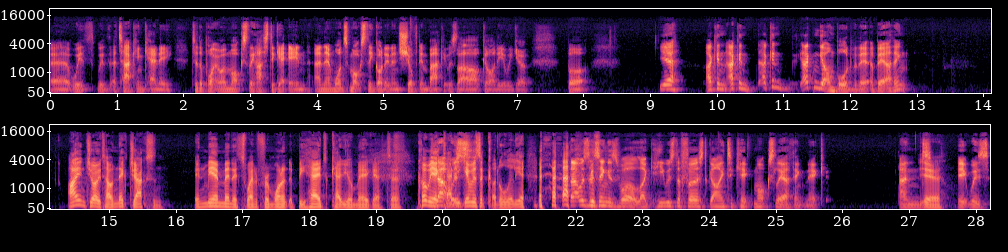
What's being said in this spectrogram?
uh, with with attacking Kenny to the point where Moxley has to get in, and then once Moxley got in and shoved him back, it was like, oh god, here we go. But yeah, I can I can I can I can get on board with it a bit. I think. I enjoyed how Nick Jackson, in mere minutes, went from wanting to behead Kenny Omega to come here, That Kenny, was- give us a cuddle, will you? that was the thing as well. Like he was the first guy to kick Moxley, I think, Nick. And Yeah. It was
